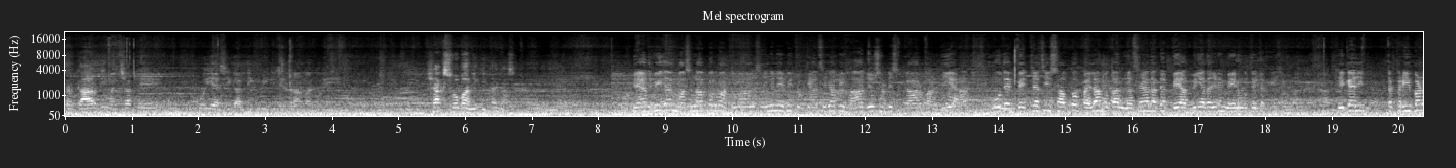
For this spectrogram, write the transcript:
ਸਰਕਾਰ ਦੀ ਮਨਸ਼ਾ ਤੇ ਕੋਈ ਐਸੀ ਗੱਲ ਨਹੀਂ ਕਿ ਕਿਸੇ ਤਰ੍ਹਾਂ ਦਾ ਕੋਈ ਸ਼ੱਕ ਸ਼ੋਭਾ ਨਹੀਂ ਕੀਤਾ ਜਾ ਸਕਦਾ। ਬੇਅਦਬੀ ਦਾ ਮਸਲਾ ਭਗਵੰਤ ਮਾਨ ਸਿੰਘ ਨੇ ਵੀ ਚੁੱਕਿਆ ਸੀਗਾ ਵੀ ਹਾਂ, ਜੋ ਸਾਡੀ ਸਰਕਾਰ ਬਣਦੀ ਹੈ ਨਾ, ਉਹਦੇ ਵਿੱਚ ਅਸੀਂ ਸਭ ਤੋਂ ਪਹਿਲਾ ਮੁੱਦਾ ਨਸ਼ਿਆਂ ਦਾ ਤੇ ਬੇਅਦਬੀਆਂ ਦਾ ਜਿਹੜੇ ਮੇਨ ਮੁੱਦੇ ਚੱਕੇ ਸੀ। ਠੀਕ ਹੈ ਜੀ? ਤਕਰੀਬਨ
